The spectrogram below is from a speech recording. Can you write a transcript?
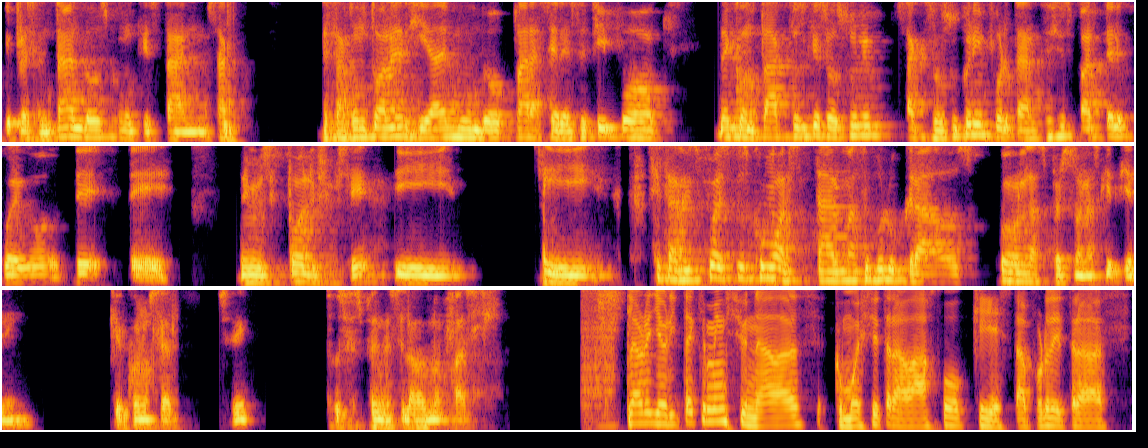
y presentarlos, como que están, o sea, están con toda la energía del mundo para hacer ese tipo de contactos que son, o sea, súper importantes y es parte del juego de, de, de Music Publisher, ¿sí? Y, y si están dispuestos como a estar más involucrados con las personas que tienen que conocer, ¿sí? Entonces, pues en ese lado es más fácil. Claro, y ahorita que mencionabas como ese trabajo que está por detrás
